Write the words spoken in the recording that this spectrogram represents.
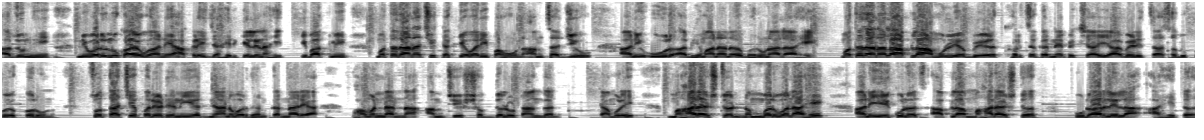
अजूनही निवडणूक आयोगाने आकडे जाहीर केले नाहीत. ही बातमी मतदानाची टक्केवारी पाहून आमचा जीव आणि ऊर अभिमानानं भरून आला आहे. मतदानाला आपला अमूल्य वेळ खर्च करण्यापेक्षा या वेळेचा सदुपयोग करून स्वतःचे पर्यटनीय ज्ञानवर्धन करणाऱ्या भावंडांना आमचे शब्द लोटांगण. त्यामुळे महाराष्ट्र नंबर वन आहे आणि एकूणच आपला महाराष्ट्र पुढारलेला आहे तर.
